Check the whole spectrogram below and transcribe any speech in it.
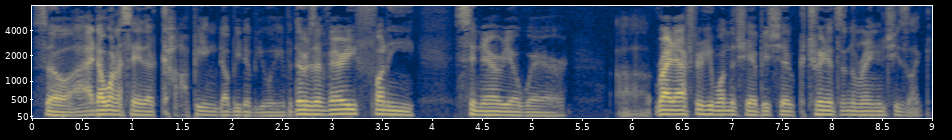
so I don't want to say they're copying WWE, but there was a very funny scenario where uh, right after he won the championship, Catrina's in the ring and she's like,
